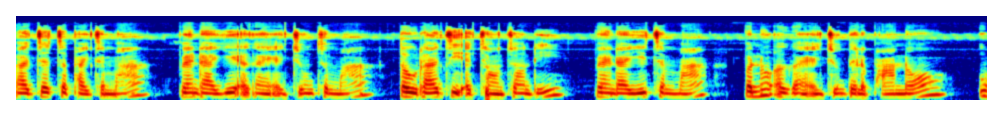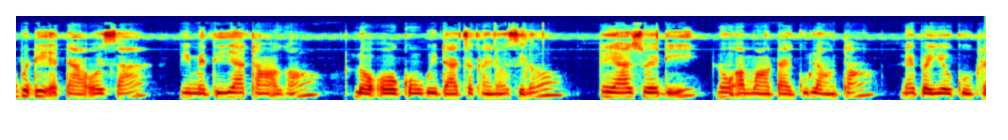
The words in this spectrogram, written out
ဘာချက်ချက်ဖိုက်ချမဗန်ဒါရေးအကိုင်အကျုံးချမတုတ်ထားကြည့်အချောင်ချောင်းဒီဗန်ဒါရေးချမပနုအကိုင်အကျုံးတယ်လဖာနော်ဥပတိအတာဩစာမိမတိယထောင်းအကောင် လောအောကုံဝိတာချက်ခိုင်တော့စီလောတရားစွဲဒီလုံအမောင်တိုက်ကူလောင်ထောင်းနေပယုတ်ကူက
